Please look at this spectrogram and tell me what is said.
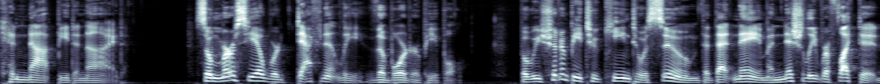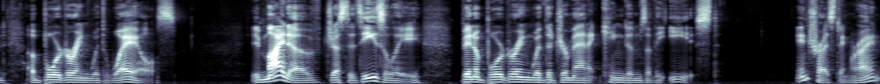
cannot be denied. So Mercia were definitely the border people. But we shouldn't be too keen to assume that that name initially reflected a bordering with Wales. It might have, just as easily, been a bordering with the Germanic kingdoms of the East. Interesting, right?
